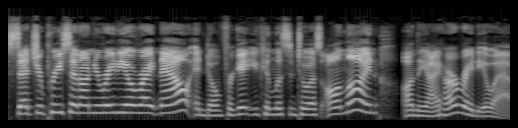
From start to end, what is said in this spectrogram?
Set your preset on your radio right now, and don't forget you can listen to us online on the iHeartRadio app.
